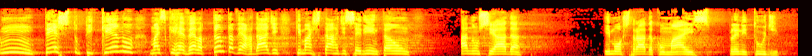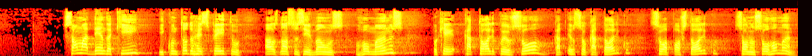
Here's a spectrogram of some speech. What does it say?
Um texto pequeno, mas que revela tanta verdade que mais tarde seria então anunciada e mostrada com mais plenitude. Só um adendo aqui, e com todo respeito aos nossos irmãos romanos, porque católico eu sou, eu sou católico, sou apostólico, só não sou romano.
